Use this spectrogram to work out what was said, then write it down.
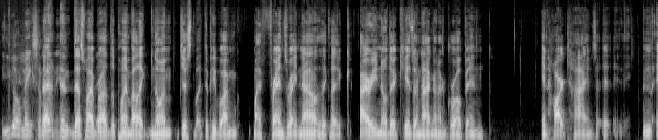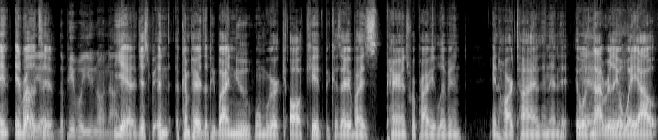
you gonna make some That, money and that's why I brought up the point about like knowing just like the people I'm my friends right now. Like like I already know their kids are not gonna grow up in in hard times. Eh, eh, in, in, in Oh, yeah, relative, the people you know now yeah. just be- and compared to the people I knew when we were all kids, because everybody's parents were probably living in hard times, and then it, it was Yeah. not really a mm-hmm. way out.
